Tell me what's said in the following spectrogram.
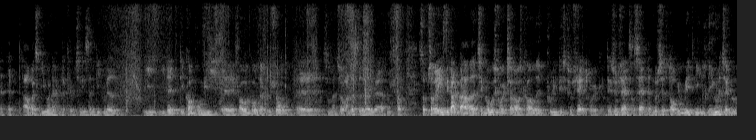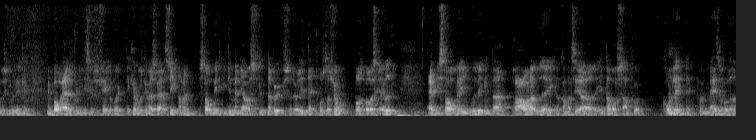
at, at arbejdsgiverne eller kapitalisterne gik med i, i den, det kompromis øh, for at undgå en revolution, øh, som man så andre steder i verden. Så, så, så hver eneste gang, der har været et teknologisk ryg, så er der også kommet et politisk socialt ryg. Og det synes jeg er interessant, at nu står vi midt i en rivende teknologisk udvikling, men hvor er det politiske og sociale ryg? Det kan jo måske være svært at se, når man står midt i det, men jeg er også lidt nervøs, og det var lidt den frustration, vores bog er skrevet i, at vi står med en udvikling, der brager der ud af og kommer til at ændre vores samfund grundlæggende mm. på en masse måder.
